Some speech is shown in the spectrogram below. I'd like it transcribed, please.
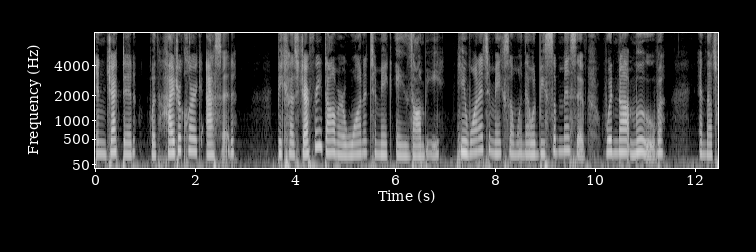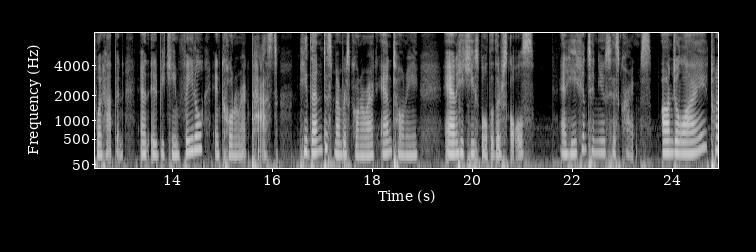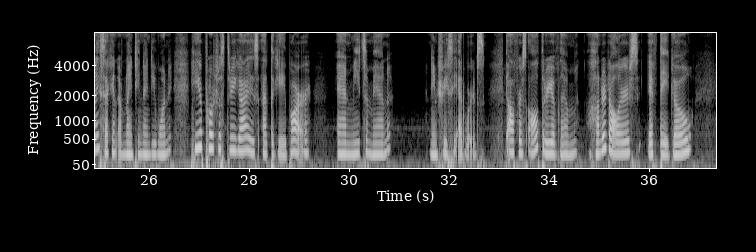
injected with hydrochloric acid because Jeffrey Dahmer wanted to make a zombie. He wanted to make someone that would be submissive, would not move. And that's what happened and it became fatal, and Konerak passed. He then dismembers Konerak and Tony, and he keeps both of their skulls. And he continues his crimes. On July 22nd of 1991, he approaches three guys at the gay bar and meets a man named Tracy Edwards. He offers all three of them $100 if they go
